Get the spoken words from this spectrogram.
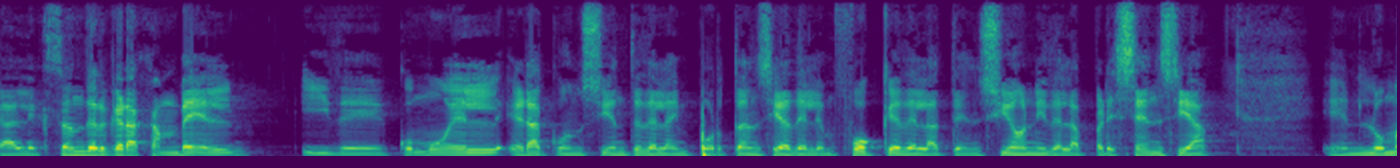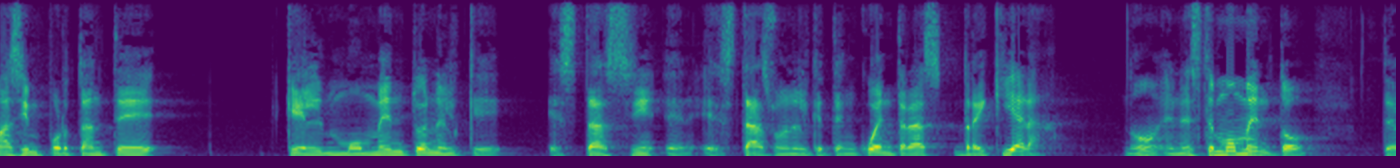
Alexander Graham Bell y de cómo él era consciente de la importancia del enfoque, de la atención y de la presencia en lo más importante que el momento en el que estás, estás o en el que te encuentras requiera. ¿no? En este momento, te,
